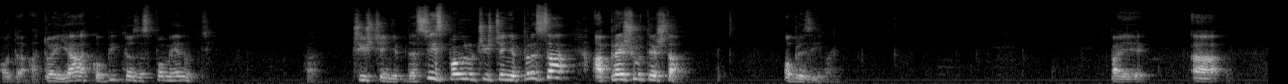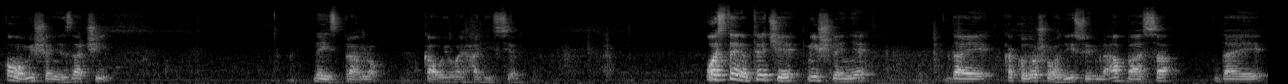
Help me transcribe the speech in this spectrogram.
od a to je jako bitno za spomenuti. Ha. Čišćenje, da svi spomenu čišćenje prsa, a prešute šta? Obrezivanje. Pa je a, ovo mišljenje znači neispravno kao i ovaj hadis, jel? Ostaje nam treće mišljenje da je, kako došlo u hadisu Ibn Abbasa, da je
